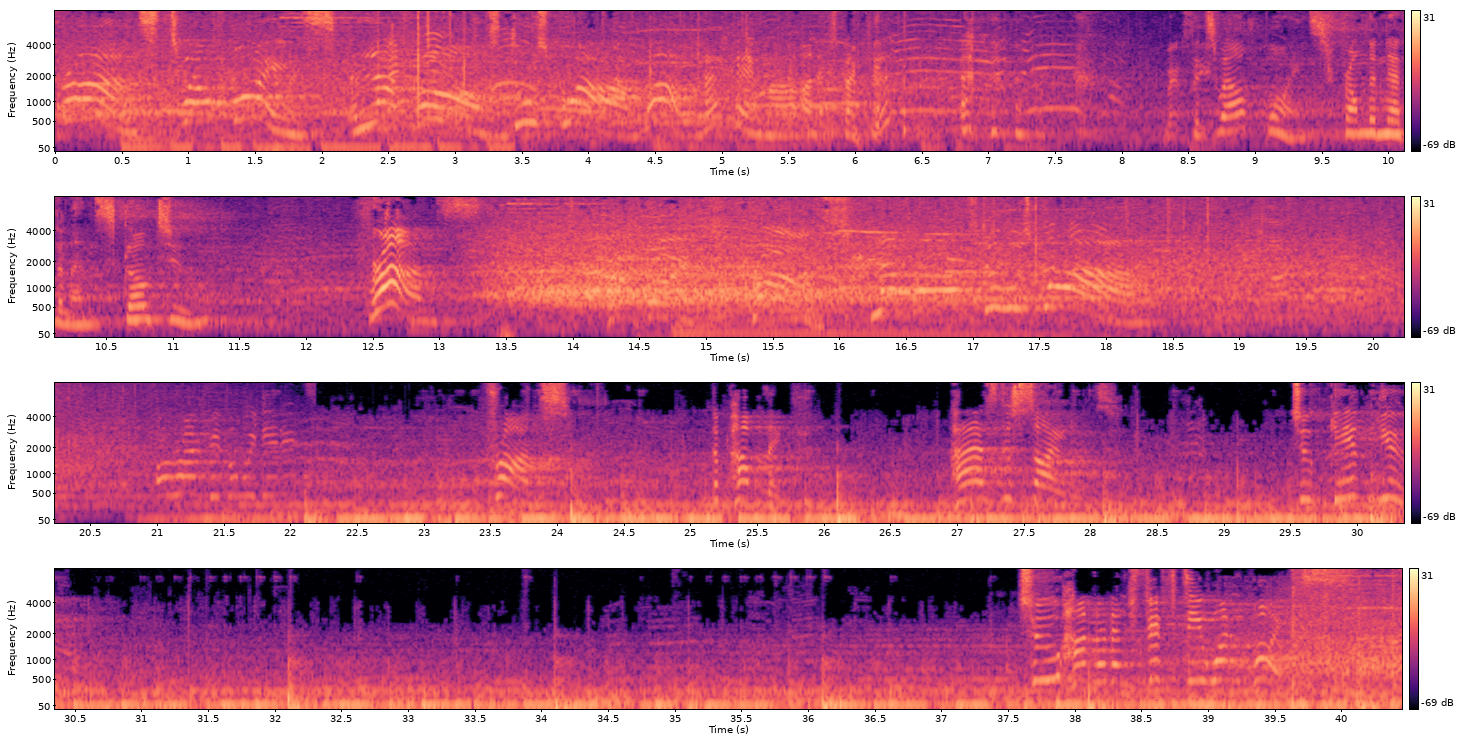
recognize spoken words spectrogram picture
France, 12 points. La France, 12 points. Wow, that came uh, unexpected. The 12 points from the Netherlands go to France. People, we did it. France, the public, has decided to give you two hundred and fifty-one points.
